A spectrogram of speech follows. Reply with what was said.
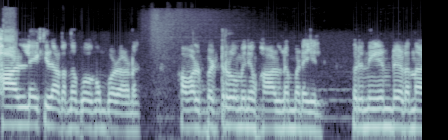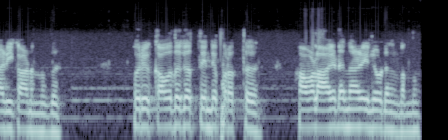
ഹാളിലേക്ക് നടന്നു പോകുമ്പോഴാണ് അവൾ ബെഡ്റൂമിനും ഹാളിനും ഇടയിൽ ഒരു നീണ്ട ഇടനാഴി കാണുന്നത്. ഒരു കൗതുകത്തിന്റെ പുറത്ത് അവൾ ആ ഇടനാഴിയിലൂടെ നടന്നു.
